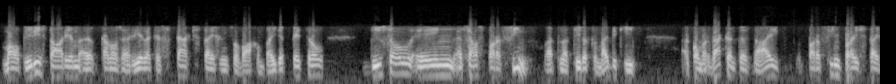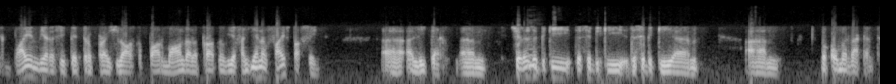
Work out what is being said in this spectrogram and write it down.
Maar op hierdie stadium uh, kan ons 'n redelike sterk stygings verwag in beide petrol, diesel en uh, selfs parafin wat natuurlik vir my bietjie uh, kommerwekkend is. Daai parafinprys styg baie meer as die petrolprys die laaste paar maande. Hulle praat nou weer van 51 sent uh 'n liter. Ehm um, so dis 'n bietjie dis 'n bietjie dis 'n bietjie ehm um, ehm um, bekommerwekkend.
